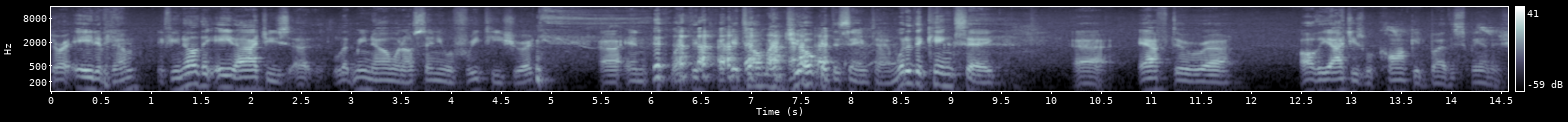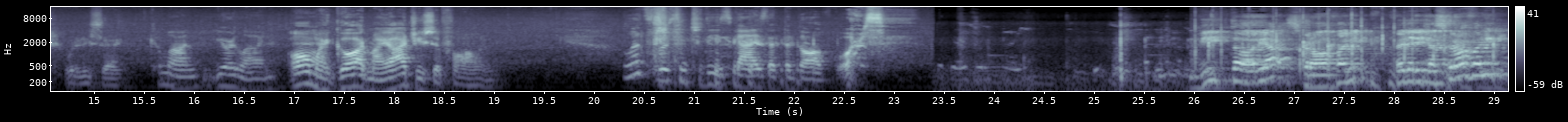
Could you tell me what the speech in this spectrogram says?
There are eight of them. If you know the eight Archies, uh, let me know and I'll send you a free T-shirt. Uh, and like the, I could tell my joke at the same time. What did the king say uh, after uh, all the Archies were conquered by the Spanish? What did he say? Come on, your line. Oh my God, my Archies have fallen. Let's listen to these guys at the golf course. Vittoria Scrofani, Federica Scrofani,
